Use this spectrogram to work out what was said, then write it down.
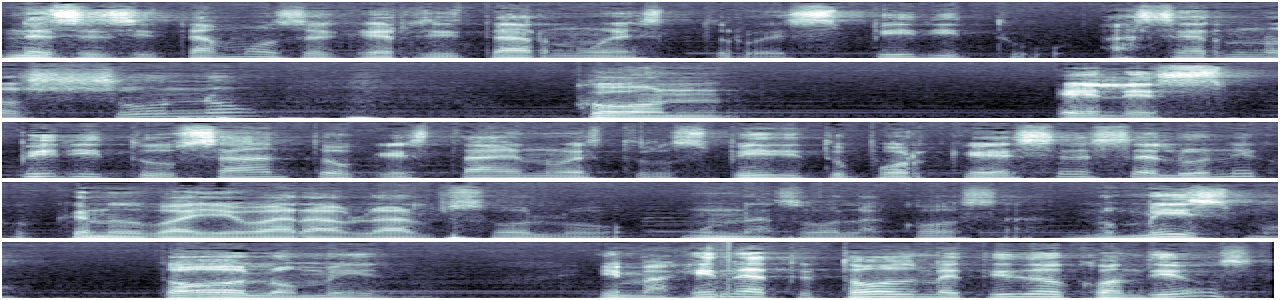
necesitamos ejercitar nuestro espíritu, hacernos uno con el Espíritu Santo que está en nuestro espíritu, porque ese es el único que nos va a llevar a hablar solo una sola cosa, lo mismo, todo lo mismo. Imagínate, todos metidos con Dios,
